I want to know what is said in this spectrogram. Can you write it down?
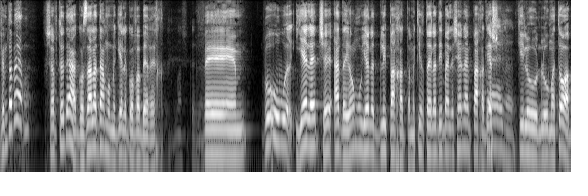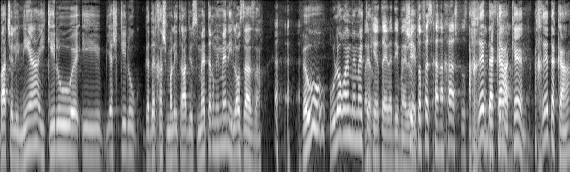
ומדבר. עכשיו, אתה יודע, גוזל אדם, הוא מגיע לגובה ברך. ו... והוא ילד שעד היום הוא ילד בלי פחד. אתה מכיר את הילדים האלה שאין להם פחד? כן. יש, כאילו, לעומתו, הבת שלי ניה, היא כאילו, היא, יש כאילו גדר חשמלית רדיוס מטר ממני, היא לא זזה. והוא, הוא לא רואה ממטר. מכיר את הילדים האלה, הוא תופס לך נחש. אחרי דקה, כן, אחרי דקה,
